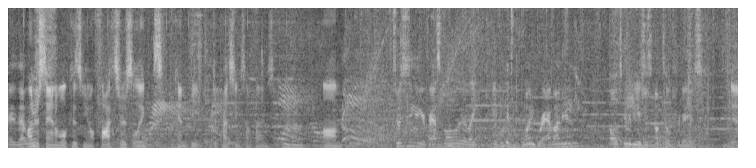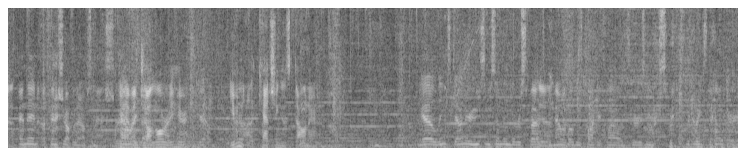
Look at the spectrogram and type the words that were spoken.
Uh, that was- Understandable, because you know Fox versus Links can be depressing sometimes. Mm-hmm. Um, Especially seeing your fastballer, like if he gets one grab on him, all it's gonna be is just up tilt for days, yeah. and then uh, finish it off with an up smash. We're gonna have like a that. juggle right here. Yeah. Even uh, catching his down air. Yeah, Link's down there used to be something to respect, Yeah. but now with all these pocket clouds, there is no respect for Link's down there.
